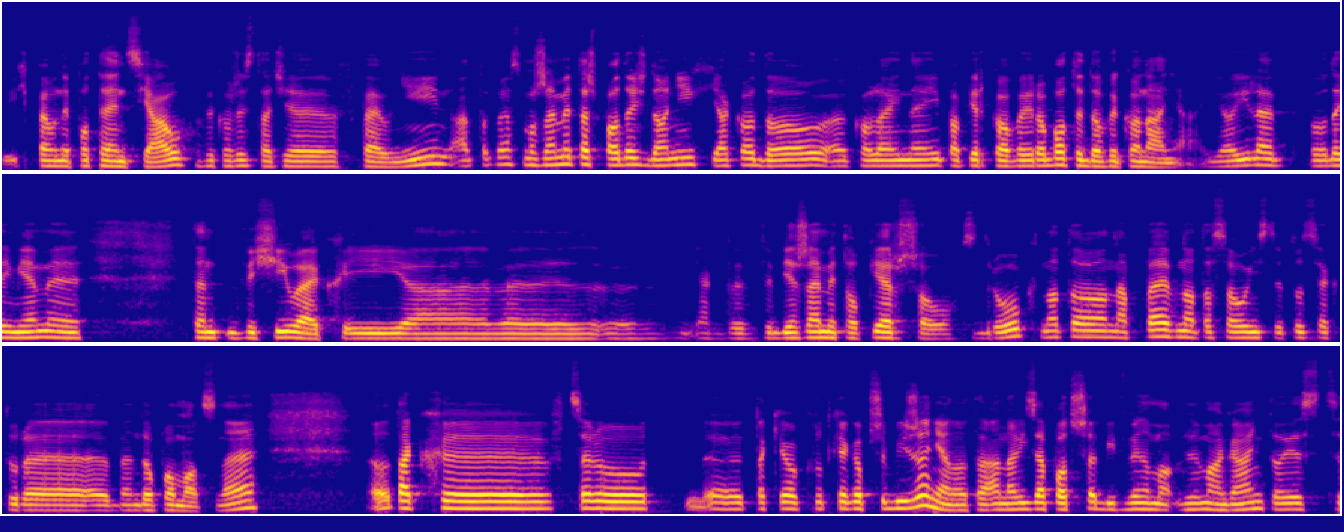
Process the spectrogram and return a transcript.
ich pełny potencjał, wykorzystać je w pełni, natomiast możemy też podejść do nich jako do kolejnej papierkowej roboty do wykonania. I o ile podejmiemy ten wysiłek i e, e, jakby wybierzemy tą pierwszą z dróg, no to na pewno to są instytucje, które będą pomocne. No, tak e, w celu takiego krótkiego przybliżenia, no ta analiza potrzeb i wymagań to jest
